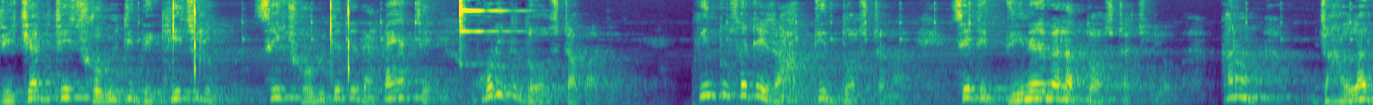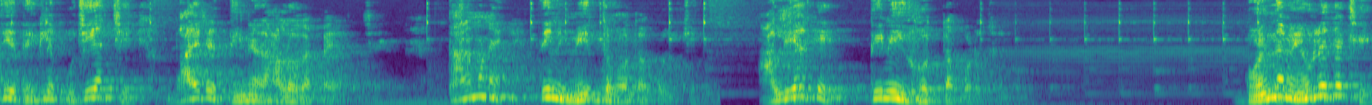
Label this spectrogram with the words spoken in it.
রিচার্ড যে ছবিটি দেখিয়েছিল, সেই ছবিটিতে দেখা যাচ্ছে ঘড়িতে দশটা বাজে। কিন্তু সেটি রাত্রির দশটা নয়, সেটি দিনের বেলা দশটা ছিল। কারণ জানলা দিয়ে দেখলে বুঝে যাচ্ছে বাইরে দিনের আলো দেখা যাচ্ছে। তার মানে তিনি মিথ্যে কথা বলছেন। আলিয়াকে তিনিই হত্যা করেছেন। গোয়েন্দা মেহুলের কাছে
